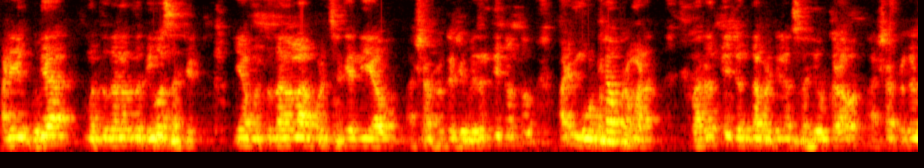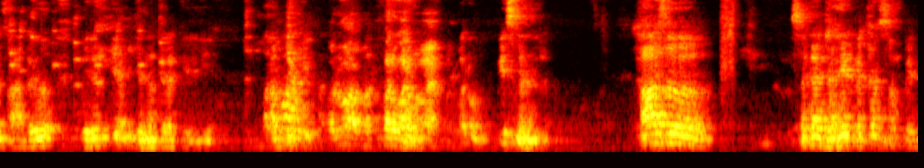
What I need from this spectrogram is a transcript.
आणि उद्या मतदानाचा दिवस आहे या मतदानाला आपण सगळ्यांनी यावं अशा प्रकारची विनंती करतो. आणि मोठ्या प्रमाणात भारतीय जनता पार्टीला सहयोग करावा अशा प्रकारचा आग्रह विनंती आम्ही जनतेला केलेली आहे. आज सगळा जाहीर प्रचार संपेल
